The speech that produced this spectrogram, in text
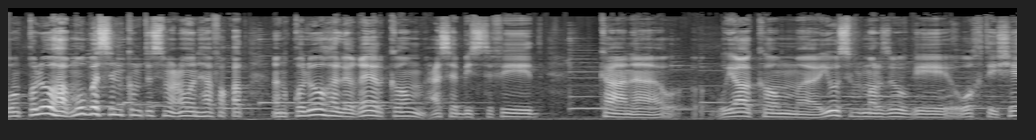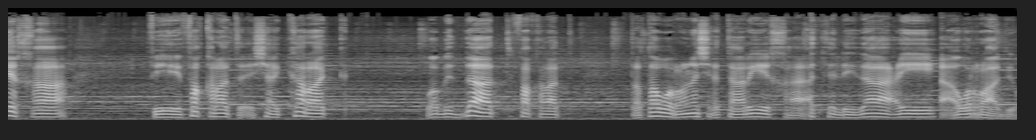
وانقلوها مو بس إنكم تسمعونها فقط انقلوها لغيركم عسى يستفيد كان وياكم يوسف المرزوقي وأختي شيخة في فقرة شاي كرك وبالذات فقرة تطور ونشأة تاريخ البث الإذاعي أو الراديو.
